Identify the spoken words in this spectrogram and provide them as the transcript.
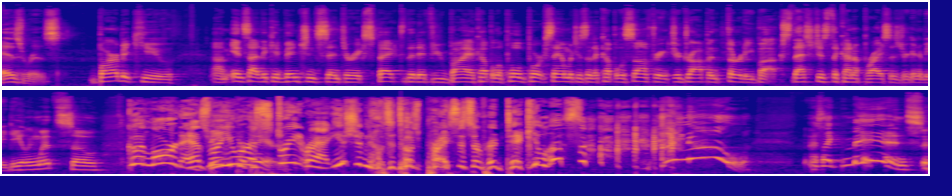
Ezra's barbecue um, inside the convention center, expect that if you buy a couple of pulled pork sandwiches and a couple of soft drinks, you're dropping 30 bucks. That's just the kind of prices you're going to be dealing with. So, good lord, Ezra, you prepared. were a street rat. You should know that those prices are ridiculous. I know. I was like, man, so,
